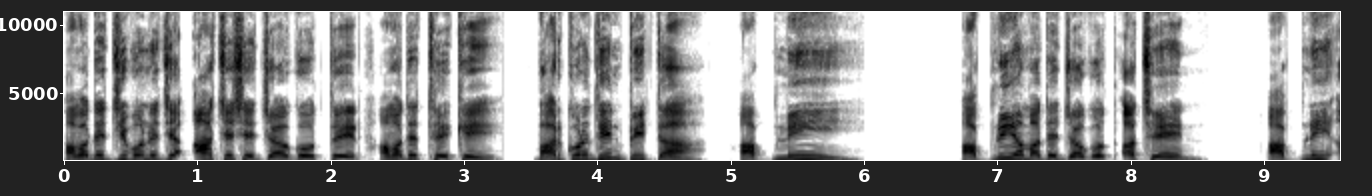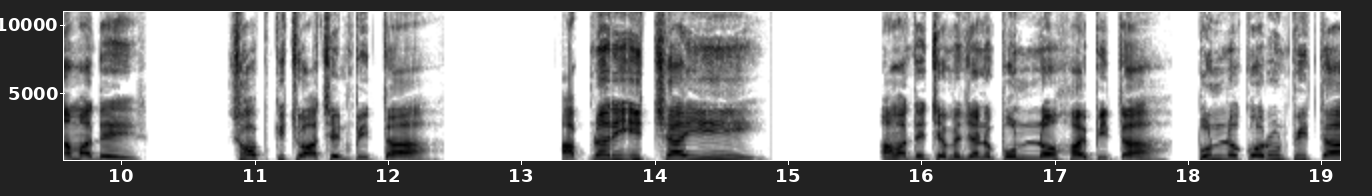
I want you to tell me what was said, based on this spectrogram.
আমাদের জীবনে যে আছে সে জগতের, আমাদের থেকে। বার করে দিন পিতা, আপনি আপনি আমাদের জগৎ আছেন, আপনি আমাদের সব কিছু আছেন পিতা। আপনারই ইচ্ছাই আমাদের যেমন যেন পূর্ণ হয় পিতা। পূর্ণ করুন পিতা।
